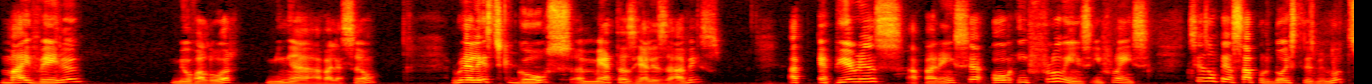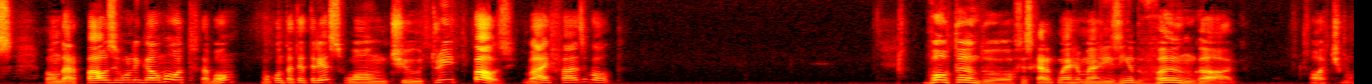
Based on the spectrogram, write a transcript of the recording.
My value, meu valor, minha avaliação. Realistic goals, metas realizáveis. Appearance, aparência. Ou influence, influência. Vocês vão pensar por dois, três minutos, vão dar pause e vão ligar uma outra, tá bom? Vou contar até três. One, two, three, pause. Vai, faz e volta. Voltando, vocês ficaram com uma imagenzinha do Van Gogh. Ótimo.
